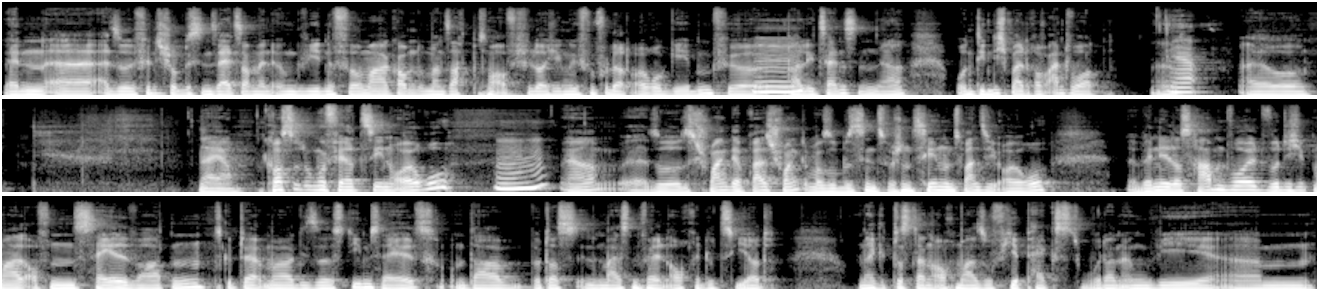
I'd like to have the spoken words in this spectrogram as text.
Wenn, äh, also finde ich schon ein bisschen seltsam, wenn irgendwie eine Firma kommt und man sagt, pass mal auf, ich will euch irgendwie 500 Euro geben für mhm. ein paar Lizenzen, ja, und die nicht mal darauf antworten. Ja. ja. Also, naja, kostet ungefähr 10 Euro. Mhm. Ja, also es schwankt, der Preis schwankt immer so ein bisschen zwischen 10 und 20 Euro. Wenn ihr das haben wollt, würde ich mal auf einen Sale warten. Es gibt ja immer diese Steam Sales und da wird das in den meisten Fällen auch reduziert. Und da gibt es dann auch mal so vier Packs, wo dann irgendwie ähm,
